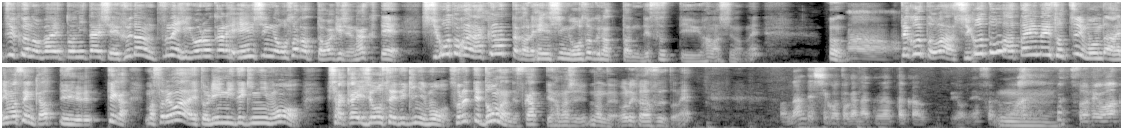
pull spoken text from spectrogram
塾のバイトに対して普段常日頃から返信が遅かったわけじゃなくて、仕事がなくなったから返信が遅くなったんですっていう話なのね。うん。っあてことは、仕事を与えないそっちに問題ありませんかっていう。てか、まあ、それは、えっと、倫理的にも、社会情勢的にも、それってどうなんですかっていう話なんだよ。俺からするとね。ーなんで仕事がなくなったかよね、それうは。ん。それは。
